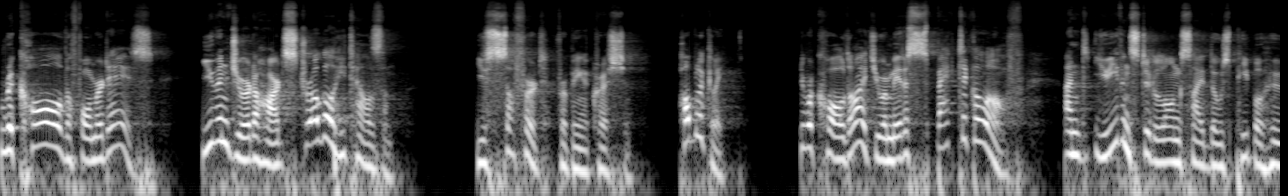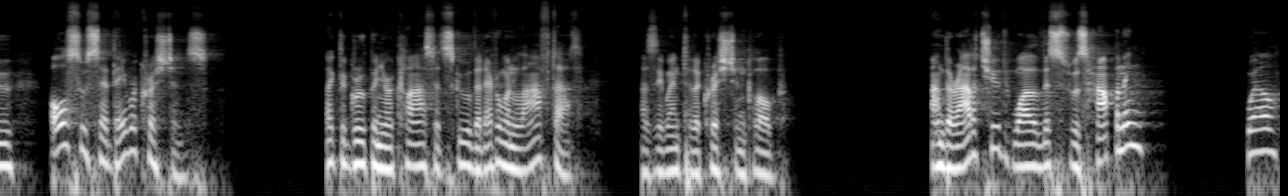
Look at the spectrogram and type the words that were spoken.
Recall the former days. You endured a hard struggle, he tells them. You suffered for being a Christian publicly. You were called out, you were made a spectacle of. And you even stood alongside those people who also said they were Christians like the group in your class at school that everyone laughed at as they went to the Christian club. And their attitude while this was happening? Well,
